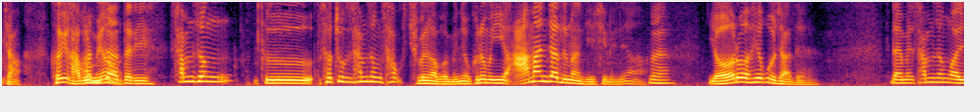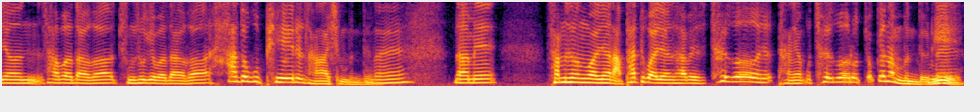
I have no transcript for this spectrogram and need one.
자, 거기 가보면 환자들이 삼성 그 서초동 삼성 사옥 주변에 가보면요. 그러면 이 암 환자들만 계시느냐? 네. 여러 해고자들. 그다음에 삼성 관련 사업하다가 중소기업 하다가 하도급 피해를 당하신 분들. 네. 그다음에 삼성 관련 아파트 관련 사업에서 철거 당하고 철거로 쫓겨난 분들이 네.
